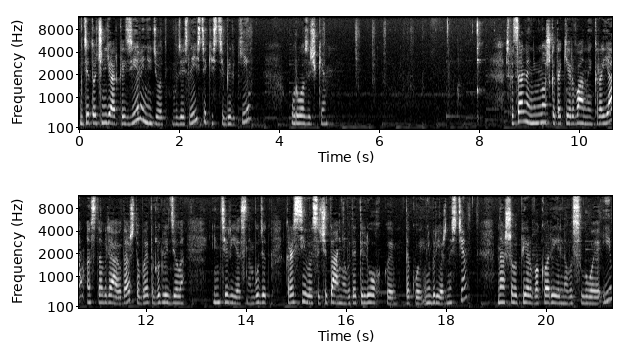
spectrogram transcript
Где-то очень яркая зелень идет. Вот здесь листики, стебельки у розочки. Специально немножко такие рваные края оставляю, да, чтобы это выглядело интересно. Будет красивое сочетание вот этой легкой такой небрежности нашего первого акварельного слоя и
